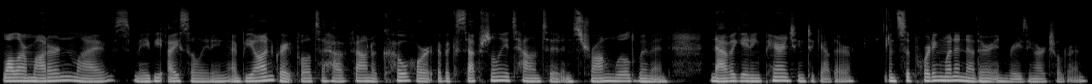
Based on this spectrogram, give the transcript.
While our modern lives may be isolating, I'm beyond grateful to have found a cohort of exceptionally talented and strong willed women navigating parenting together and supporting one another in raising our children.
